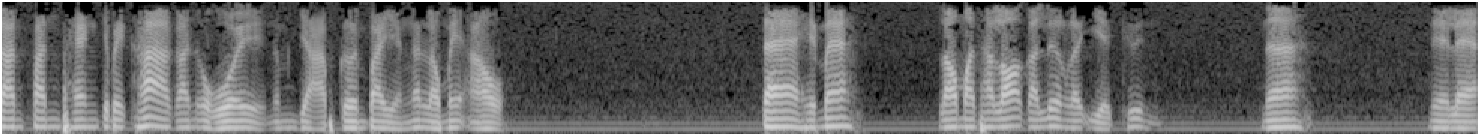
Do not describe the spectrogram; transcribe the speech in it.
ลานฟันแทงจะไปฆ่ากันโอ้ยน้ำหยาบเกินไปอย่างนั้นเราไม่เอา แต่เห็นไหมเรามาทะเลาะกันเรื่องละเอียดขึ้นนะเนี่ยแหละ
